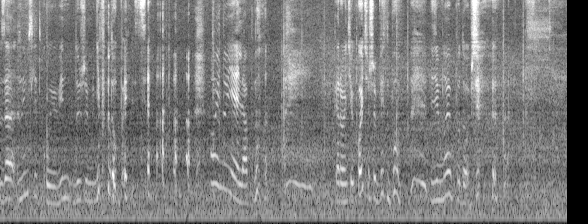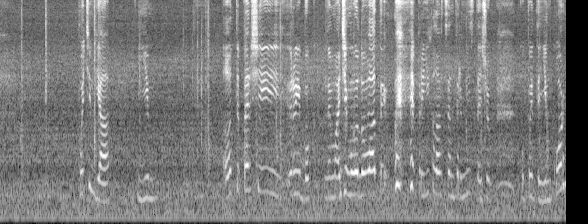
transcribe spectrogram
за ним слідкую, він дуже мені подобається. Ой, ну я ляпнула. Коротше, хочу, щоб він був зі мною подовше. Потім я їм. А от тепер ще й рибок нема чим годувати. Приїхала в центр міста, щоб купити їм корм.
